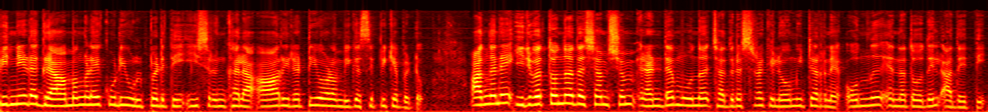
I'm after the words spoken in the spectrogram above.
പിന്നീട് ഗ്രാമങ്ങളെ കൂടി ഉൾപ്പെടുത്തി ഈ ശൃംഖല ആറിരട്ടിയോളം വികസിപ്പിക്കപ്പെട്ടു. അങ്ങനെ ഇരുപത്തൊന്ന് ദശാംശം രണ്ട് മൂന്ന് ചതുരശ്ര കിലോമീറ്ററിന് ഒന്ന് എന്ന തോതിൽ അതെത്തി.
